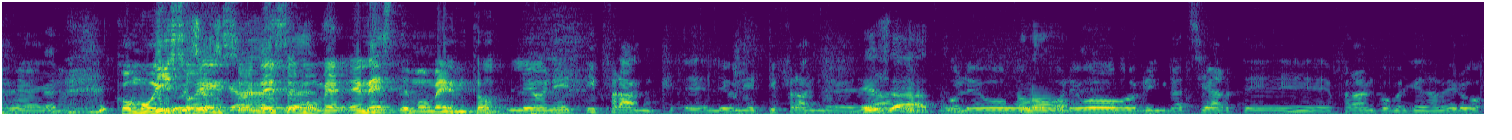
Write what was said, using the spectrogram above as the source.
Como hizo Enzo en, ese momen- en este momento. Leonetti Frank, eh, Leonetti Frank, esatto. volevo, no. volevo ringraziarti Franco perché davvero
